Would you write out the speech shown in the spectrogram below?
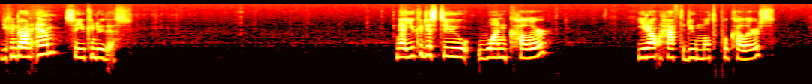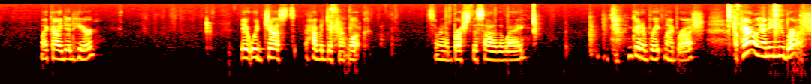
You can draw an M, so you can do this. Now you could just do one color. You don't have to do multiple colors like I did here. It would just have a different look. So I'm going to brush this out of the way. I'm going to break my brush. Apparently I need a new brush.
